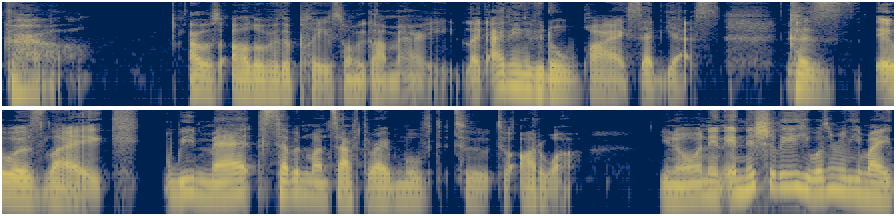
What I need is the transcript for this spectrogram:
girl, I was all over the place when we got married. Like I didn't even know why I said yes. Cuz it was like we met 7 months after I moved to to Ottawa you know and initially he wasn't really my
